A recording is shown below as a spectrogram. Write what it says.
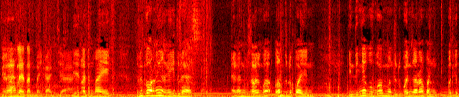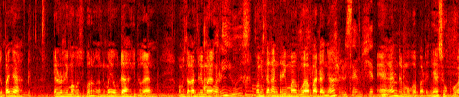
Biar Ya. kelihatan baik aja. jadi kelihatan baik tapi gue orangnya nggak kayak gitu guys ya kan misalnya gue orang to the point intinya gue gue mau to the point karena apa? Buat ke depannya. Ya lu nerima gue syukur nggak nerima ya udah gitu kan. Kalau misalkan terima kalau misalkan terima gue apa adanya the same shit ya kan terima gue apa adanya ya syukur.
